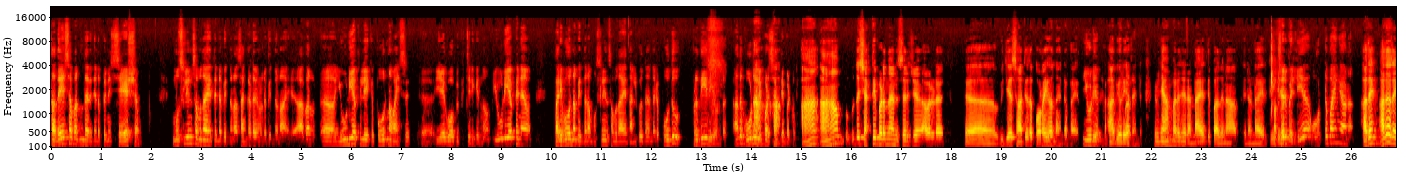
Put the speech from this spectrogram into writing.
തദ്ദേശ ഭരണ തെരഞ്ഞെടുപ്പിന് ശേഷം മുസ്ലിം സമുദായത്തിന്റെ പിന്തുണ സംഘടനകളുടെ പിന്തുണ അവർ യു ഡി എഫിലേക്ക് പൂർണമായി ഏകോപിപ്പിച്ചിരിക്കുന്നു യു ഡി എഫിന് പരിപൂർണ പിന്തുണ മുസ്ലിം സമുദായം നൽകുന്നു എന്നൊരു പൊതു പ്രതീതിയുണ്ട് അത് കൂടുതൽ ഇപ്പോൾ. ശക്തിപ്പെട്ടു ആ ആ ഇത് ശക്തിപ്പെടുന്ന അനുസരിച്ച് അവരുടെ വിജയസാധ്യത കുറയുമെന്ന് എന്റെ ഭയം. യു ഡി എഫിന് ആ ബ്യൂറിയുണ്ട് ഇപ്പൊ ഞാൻ പറഞ്ഞ രണ്ടായിരത്തി പതിനാറ് രണ്ടായിരത്തി വലിയ വോട്ട് ബാങ്കാണ് അതെ അതെ അതെ.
